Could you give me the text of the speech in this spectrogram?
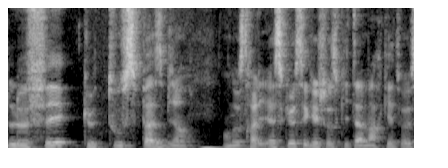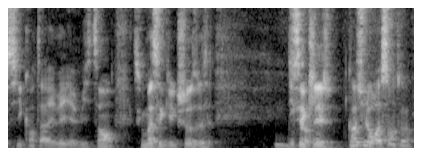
le fait que tout se passe bien en Australie. Est-ce que c'est quelque chose qui t'a marqué toi aussi quand t'es arrivé il y a 8 ans? Parce que moi, c'est quelque chose. de- C'est que les, Comment tu le ressens, toi?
